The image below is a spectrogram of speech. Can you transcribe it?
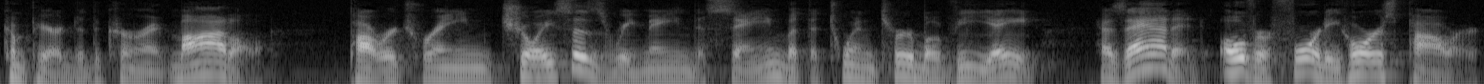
compared to the current model. Powertrain choices remain the same, but the twin turbo V8 has added over 40 horsepower.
